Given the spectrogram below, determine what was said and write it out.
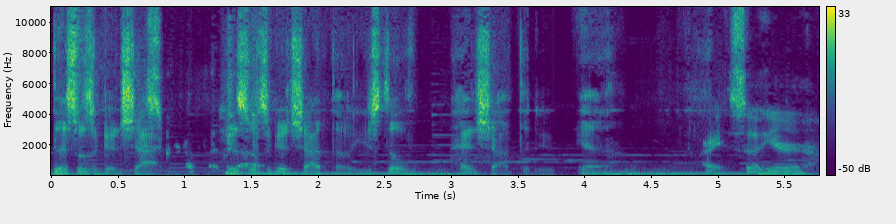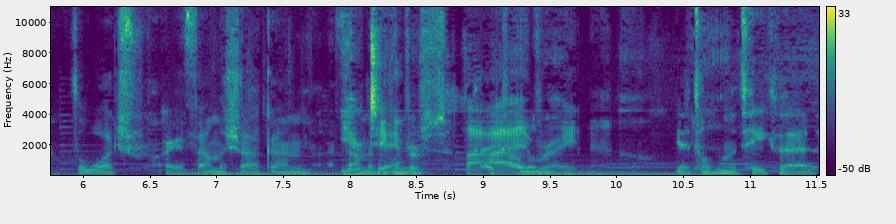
This was a good shot. Screwed up that This shot. was a good shot, though. You still headshot the dude. Yeah. All right, so here the watch. All right, I found the shotgun. I found You're the taking for bandage. I five him- right now. Yeah, I told him to take that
